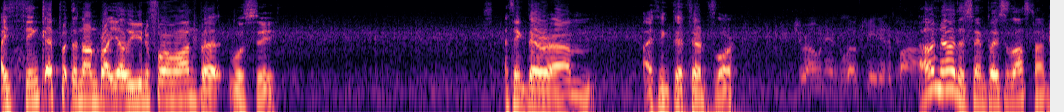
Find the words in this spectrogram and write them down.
I think I put the non-bright yellow uniform on, but we'll see. I think they're um, I think they're third floor. Drone has located a bomb. Oh no, the same place as last time.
